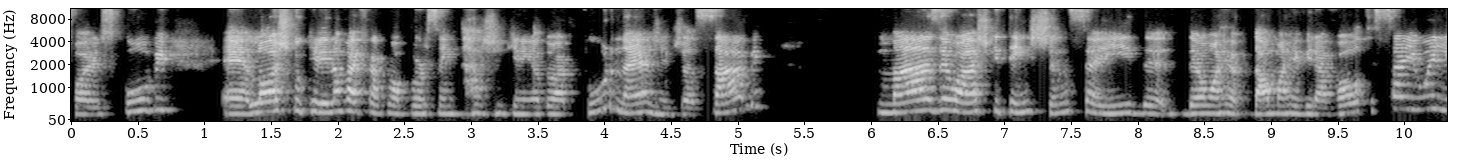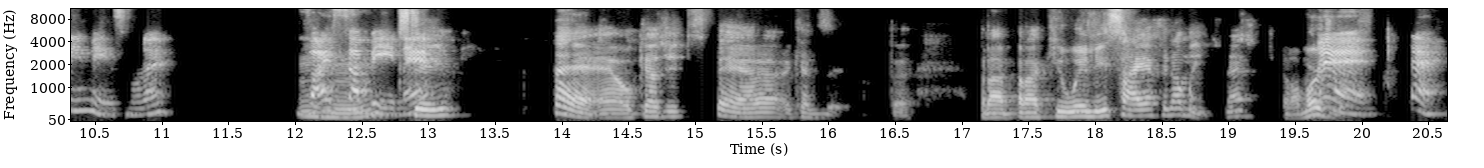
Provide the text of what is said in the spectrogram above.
fora Scooby. É, lógico que ele não vai ficar com uma porcentagem que nem a do Arthur, né? A gente já sabe. Mas eu acho que tem chance aí de, de uma, dar uma reviravolta e sair o Eli mesmo, né? Vai uhum, saber, né? Sim. É, é o que a gente espera, quer dizer, para que o Eli saia finalmente, né? Pelo amor de é, Deus. É,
